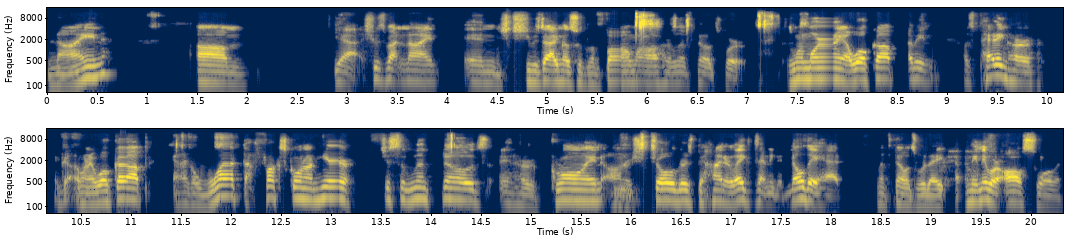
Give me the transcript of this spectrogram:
nine. Um, yeah, she was about nine, and she was diagnosed with lymphoma. Her lymph nodes were. One morning I woke up. I mean, I was petting her when I woke up, and I go, "What the fuck's going on here?" Just the lymph nodes in her groin, on her shoulders, behind her legs. I didn't even know they had lymph nodes where they? I mean they were all swollen.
